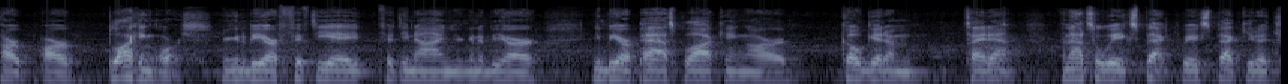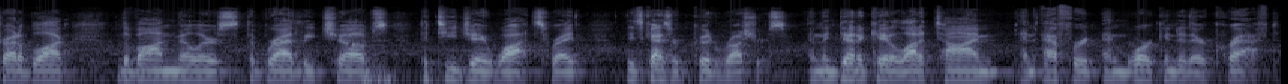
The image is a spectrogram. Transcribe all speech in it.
our, our blocking horse. You're going to be our 58, 59. You're going to be our you be our pass blocking, our go get get 'em tight end." And that's what we expect. We expect you to try to block the Von Millers, the Bradley Chubbs, the TJ Watts, right? These guys are good rushers, and they dedicate a lot of time and effort and work into their craft.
